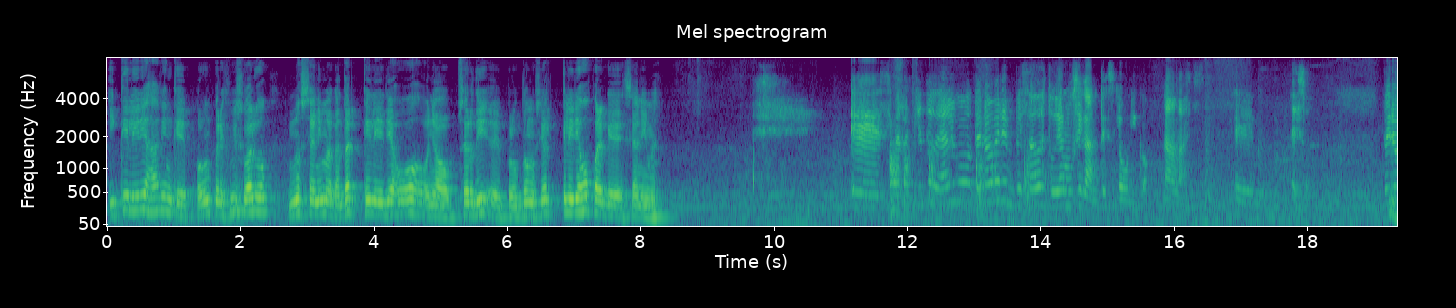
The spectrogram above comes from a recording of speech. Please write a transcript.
¿Y qué le dirías a alguien que por un prejuicio o algo no se anima a cantar? ¿Qué le dirías vos, o no, Serdi, eh, productor musical, qué le dirías vos para que se anime? Eh, si me arrepiento de algo, de no haber empezado a estudiar música antes, lo único, nada más. Eh, eso. Pero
